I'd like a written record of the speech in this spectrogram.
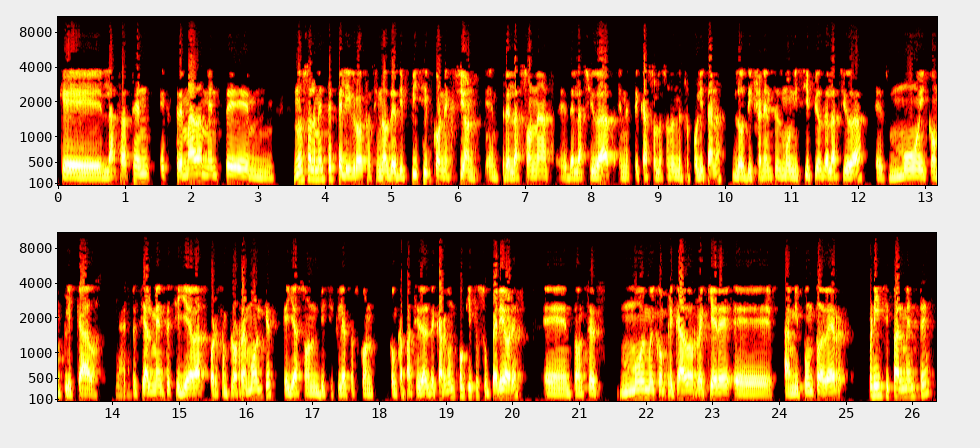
que las hacen extremadamente mm, no solamente peligrosas, sino de difícil conexión entre las zonas eh, de la ciudad, en este caso las zonas metropolitanas, los diferentes municipios de la ciudad, es muy complicado especialmente si llevas, por ejemplo, remolques, que ya son bicicletas con, con capacidades de carga un poquito superiores. Eh, entonces, muy, muy complicado, requiere, eh, a mi punto de ver, principalmente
